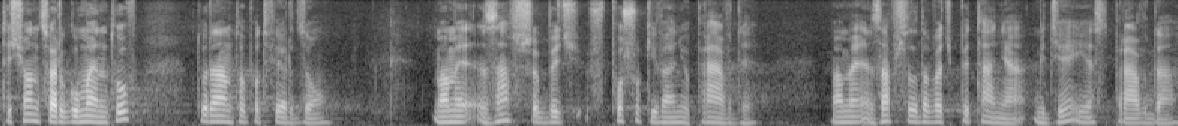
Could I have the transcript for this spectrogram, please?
tysiąca argumentów, które nam to potwierdzą. Mamy zawsze być w poszukiwaniu prawdy. Mamy zawsze zadawać pytania, gdzie jest prawda,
